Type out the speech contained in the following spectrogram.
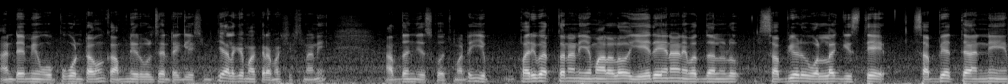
అంటే మేము ఒప్పుకుంటాము కంపెనీ రూల్స్ అండ్ రెగ్యులేషన్కి అలాగే మా క్రమశిక్షణ అని అర్థం చేసుకోవచ్చు అన్నమాట. ఈ పరివర్తన నియమాలలో ఏదైనా నిబంధనలు సభ్యుడు ఉల్లంఘిస్తే సభ్యత్వాన్ని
